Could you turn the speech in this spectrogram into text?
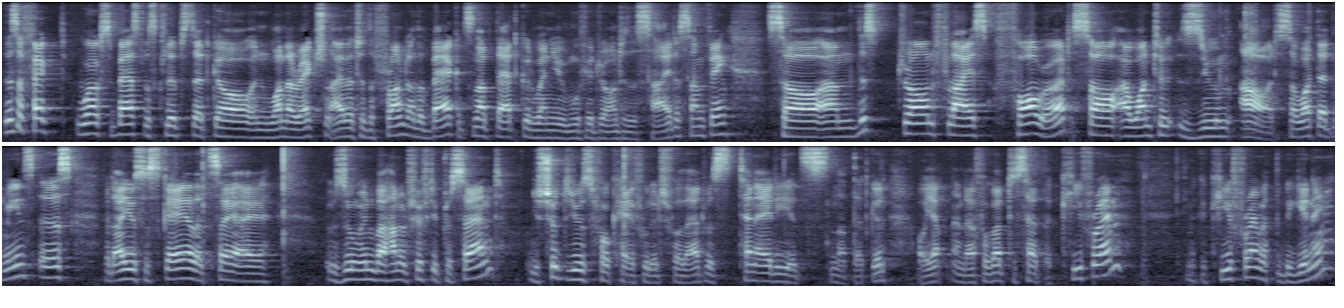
this effect works best with clips that go in one direction, either to the front or the back. It's not that good when you move your drone to the side or something. So um, this drone flies forward, so I want to zoom out. So what that means is that I use a scale. Let's say I zoom in by 150% you should use 4K footage for that. With 1080, it's not that good. Oh yeah, and I forgot to set a keyframe. Make a keyframe at the beginning.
